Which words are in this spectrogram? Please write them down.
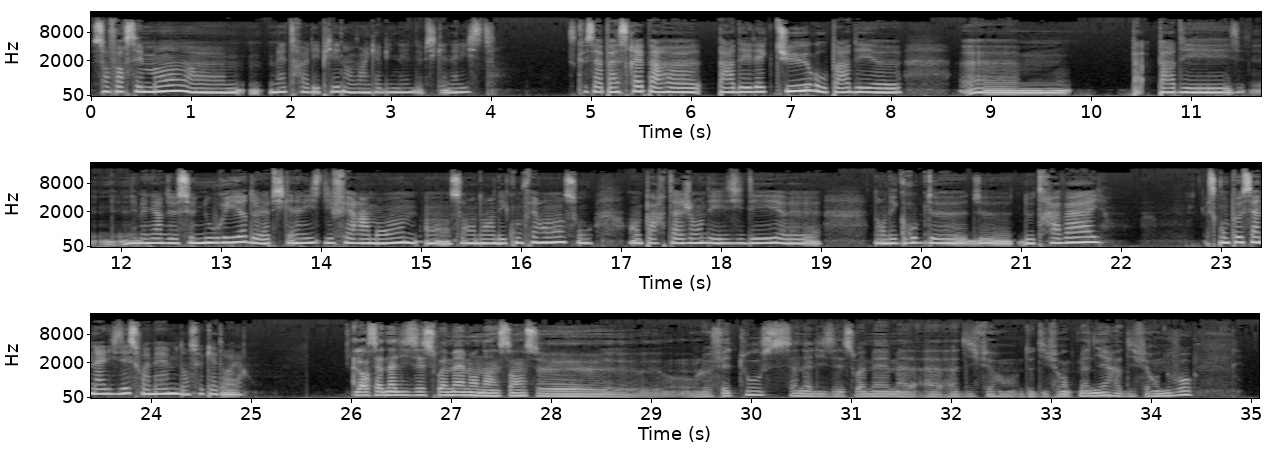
sans forcément mettre les pieds dans un cabinet de psychanalyste? Est-ce que ça passerait par, par des lectures ou par des par, des, manières de se nourrir de la psychanalyse différemment, en se rendant à des conférences ou en partageant des idées euh, dans des groupes de, de, travail. Est-ce qu'on peut s'analyser soi-même dans ce cadre-là? Alors s'analyser soi-même en un sens, euh, on le fait tous, s'analyser soi-même à, différents, de différentes manières, à différents niveaux.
